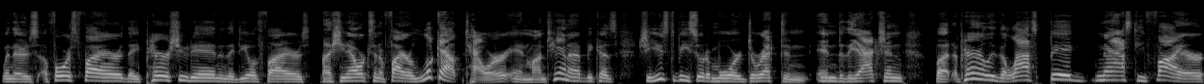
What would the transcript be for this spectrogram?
when there's a forest fire, they parachute in and they deal with fires. Uh, she now works in a fire lookout tower in Montana because she used to be sort of more direct and into the action, but apparently the last big nasty fire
